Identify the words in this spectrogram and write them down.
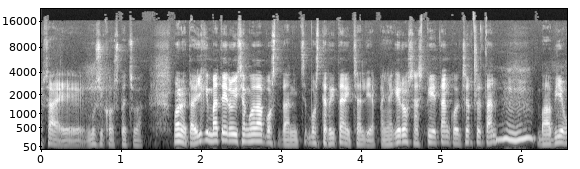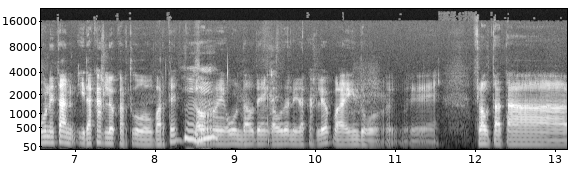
oza, e, musiko ospetsuak. Bueno, eta horiekin batero izango da bostetan, itx- bost herritan itxaldiak, baina gero zazpietan, kontzertuetan, ba, bi egunetan irakasleok hartu dugu parte, gaur egun dauden gauden irakasleok, ba, egin dugu e, flauta eta,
